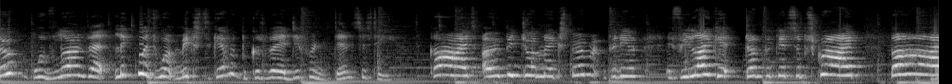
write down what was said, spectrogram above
So we've learned that liquids won't mix together because they're different density. Guys, I hope you enjoyed my experiment video. If you like it, don't forget to subscribe. Bye!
